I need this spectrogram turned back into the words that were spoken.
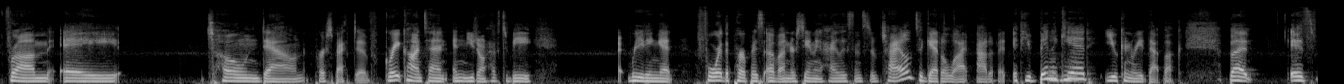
from a toned down perspective. Great content, and you don't have to be reading it for the purpose of understanding a highly sensitive child to get a lot out of it. If you've been mm-hmm. a kid, you can read that book, but it's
